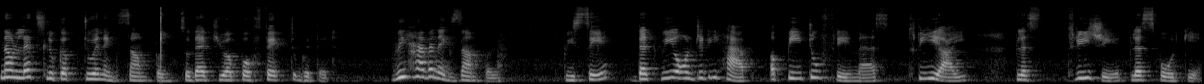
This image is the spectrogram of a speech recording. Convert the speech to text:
Now let's look up to an example so that you are perfect with it. We have an example. We say that we already have a P2 frame as 3i plus 3j plus 4k.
